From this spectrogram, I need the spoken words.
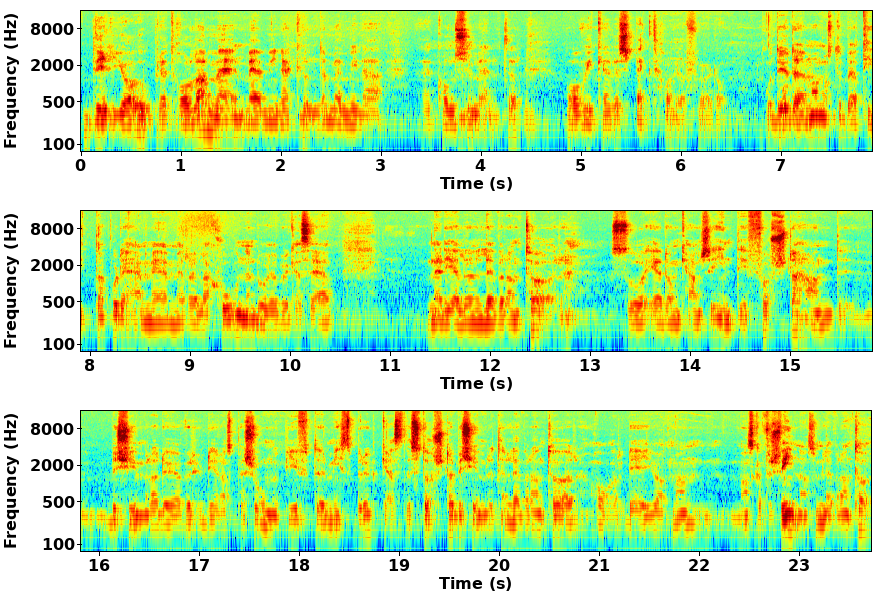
vill jag upprätthålla med, med mina kunder, med mina eh, konsumenter? Och vilken respekt har jag för dem? Och det är där man måste börja titta på det här med, med relationen då. Jag brukar säga att när det gäller en leverantör så är de kanske inte i första hand bekymrade över hur deras personuppgifter missbrukas. Det största bekymret en leverantör har det är ju att man, man ska försvinna som leverantör.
